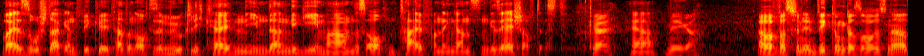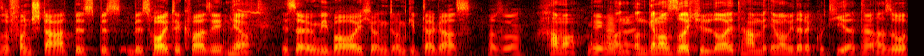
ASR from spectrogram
weil er so stark entwickelt hat und auch diese Möglichkeiten ihm dann gegeben haben, dass er auch ein Teil von der ganzen Gesellschaft ist. Geil. Ja. Mega. Aber was für eine Entwicklung das auch ist, ne? Also von Start bis, bis, bis heute quasi Ja. Ist er irgendwie bei euch und, und gibt da Gas. Also, Hammer. Mega und, geil. und genau solche Leute haben wir immer wieder rekrutiert. Ja. Also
